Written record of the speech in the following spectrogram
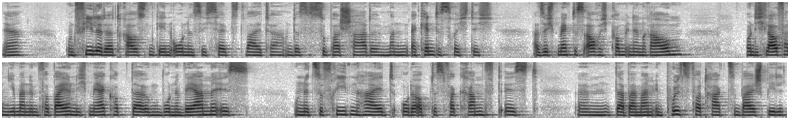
Ja? Und viele da draußen gehen ohne sich selbst weiter und das ist super schade. Man erkennt es richtig. Also ich merke das auch, ich komme in den Raum und ich laufe an jemandem vorbei und ich merke, ob da irgendwo eine Wärme ist und eine Zufriedenheit oder ob das verkrampft ist. Ähm, da bei meinem Impulsvortrag zum Beispiel,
